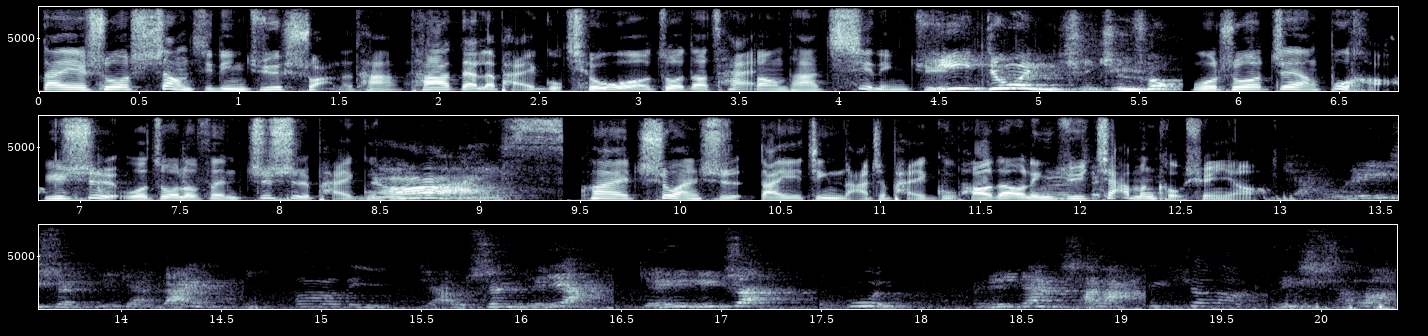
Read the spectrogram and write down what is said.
大爷说上级邻居耍了他，他带了排骨，求我做道菜帮他气邻居。一顿吃清楚。我说这样不好，于是我做了份芝士排骨。Nice。快吃完时，大爷竟拿着排骨跑到邻居家门口炫耀。叫一声你敢来？哪里？叫声你呀，给你吃。滚。你干啥啦？你啥啦？你啥啦？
